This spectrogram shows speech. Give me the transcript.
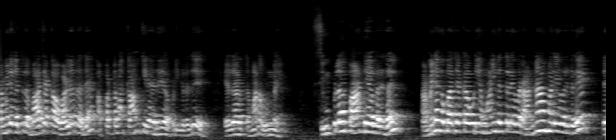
தமிழகத்தில் பாஜக வளர்றத அப்பட்டமா காமிக்கிறாரு அப்படிங்கிறது யதார்த்தமான உண்மை. சிம்பிளா பாண்டே அவர்கள் தமிழக பாஜகவுடைய மாநில தலைவர் அண்ணாமலை அவர்களே இந்த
